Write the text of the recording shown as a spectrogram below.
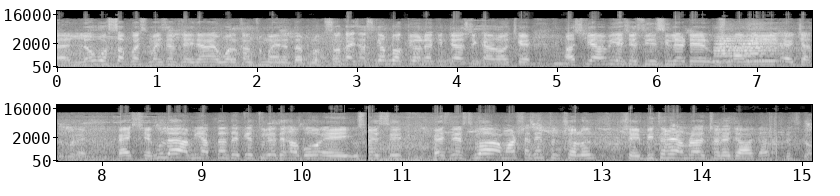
Hello WhatsApp guys myself Zaidan welcome to my another blog so guys আজকের ব্লগটি অনেক ইন্টারেস্টিং কারণ হচ্ছে, আজকে আমি এসেছি সিলেটের উসমানী জাদুঘরে গাইস সেগুলো আমি আপনাদেরকে তুলে দেখাবো এই উসমানী গাইস লেটস গো আমার সাথে তো চলুন। সেই ভিতরে আমরা চলে যাওয়া যাক। লেটস গো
